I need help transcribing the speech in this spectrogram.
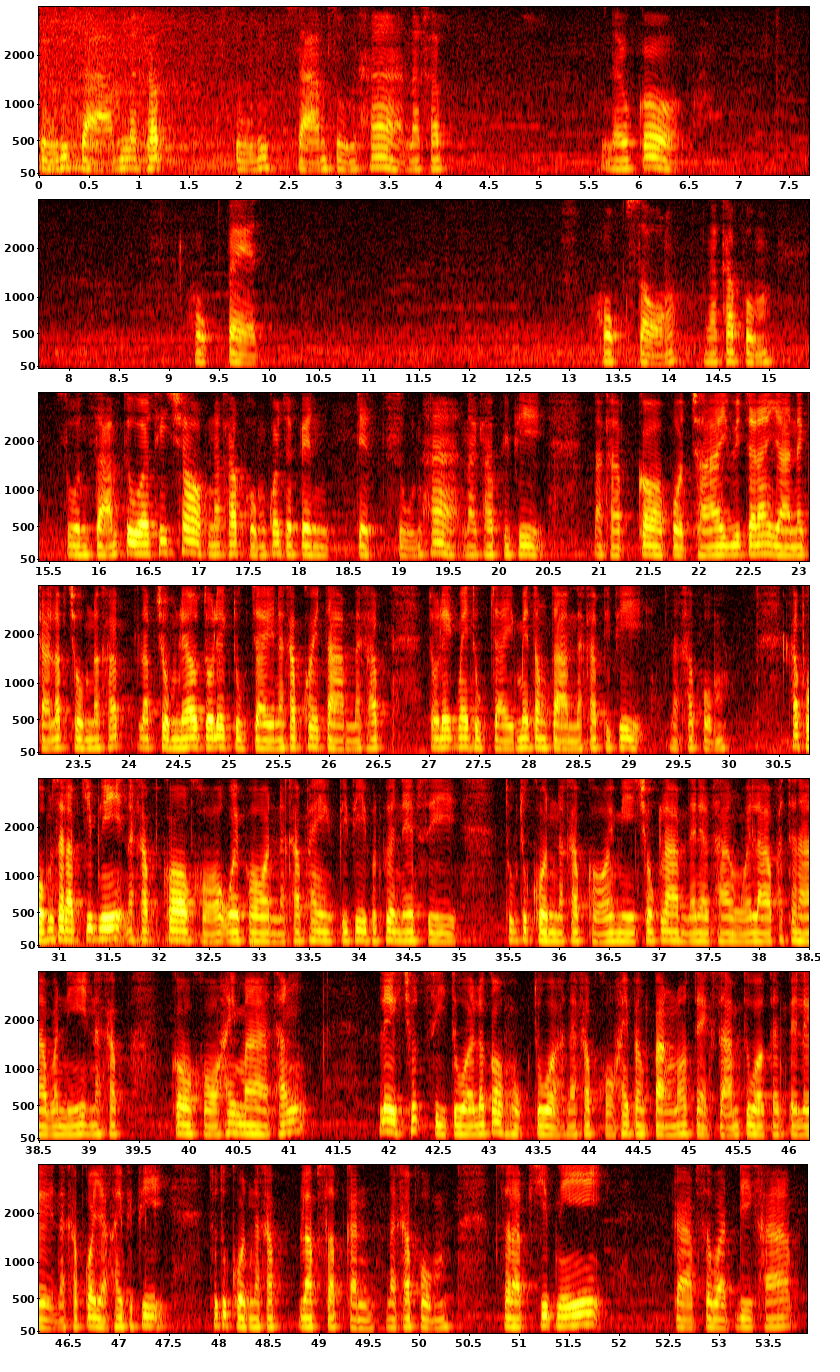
03 นะครับ 0305 นะครับ แล้วก็ 68 62 นะครับผม ส่วน 3 ตัวที่ชอบนะครับผมก็จะเป็น 705 นะครับพี่ๆ นะครับ ก็โปรดใช้วิจารณญาณในการรับชมนะครับ รับชมแล้วตัวเลขถูกใจนะครับ ค่อยตามนะครับ ตัวเลขไม่ถูกใจไม่ต้องตามนะครับพี่ๆ นะครับผม ครับผมสำหรับคลิปนี้นะครับ ก็ขออวยพรนะครับให้พี่ๆ เพื่อนๆ FC ทุกๆ คนนะครับ ขอให้มีโชคลาภในแนวทางหวยลาวพัฒนาวันนี้นะครับ ก็ขอให้มาทั้ง เลขชุด 4 ตัวแล้วก็ 6 ตัวนะครับ ขอให้ปังๆเนาะแตก 3 ตัวกันไปเลยนะครับ ก็อยากให้พี่ๆทุกๆคนนะครับ รับทรัพย์กันนะครับผมสำหรับคลิปนี้กราบสวัสดีครับ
